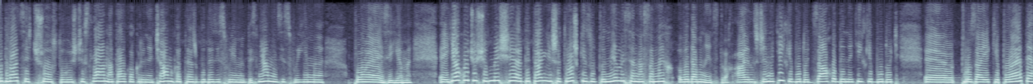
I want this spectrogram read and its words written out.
у 26 ж числа Наталка Криничанка теж буде зі своїми піснями, зі своїми поезіями. Е, Я хочу, щоб ми ще детальніше трошки зупинилися на самих видавництвах. А ще не тільки будуть заходи, не тільки будуть е, прозаїки поети.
